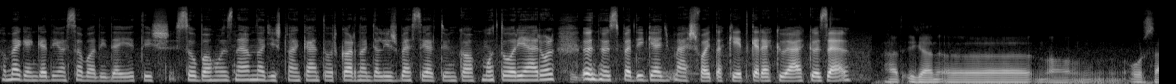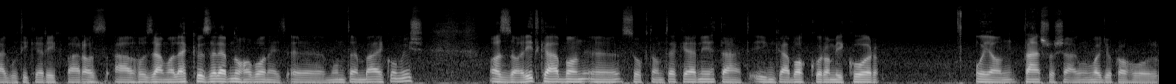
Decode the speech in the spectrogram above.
Ha megengedi a szabad idejét is szóba hoznám, Nagy István Kántor Karnaggyal is beszéltünk a motorjáról, önhöz pedig egy másfajta kétkerekű áll közel. Hát igen, a országúti kerékpár az áll hozzám a legközelebb, noha van egy mountain bike is, azzal ritkábban szoktam tekerni, tehát inkább akkor, amikor olyan társaságon vagyok, ahol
